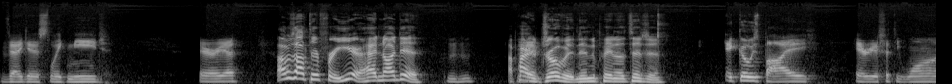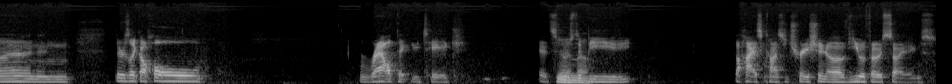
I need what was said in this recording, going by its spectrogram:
Vegas, Lake Mead area. I was out there for a year. I had no idea. Mm-hmm. I probably Yeah. drove it, didn't pay no attention. it goes by Area 51, and there's like a whole route that you take. It's Yeah, supposed no. to be the highest concentration of UFO sightings,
